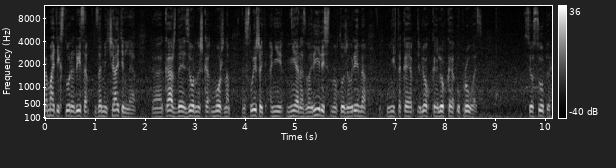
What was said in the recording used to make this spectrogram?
Сама текстура риса замечательная. Э, каждое зернышко можно слышать, они не разварились, но в то же время у них такая легкая-легкая упругость. Все супер.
